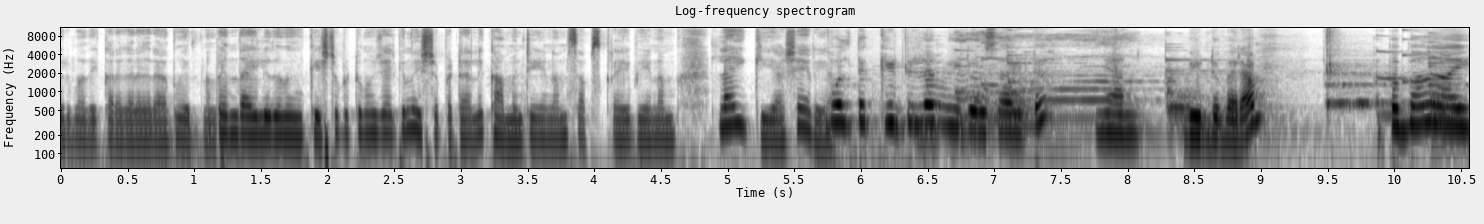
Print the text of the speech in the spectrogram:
ഒരുമാതിരി കരകരകരാന്ന് വരുന്നത് അപ്പോൾ എന്തായാലും ഇത് നിങ്ങൾക്ക് ഇഷ്ടപ്പെട്ടു എന്ന് വിചാരിക്കുന്നു. ഇഷ്ടപ്പെട്ടാൽ കമന്റ് ചെയ്യണം സബ്സ്ക്രൈബ് ചെയ്യണം ലൈക്ക് ചെയ്യുക ഷെയർ ചെയ്യുക. ഇതുപോലത്തെ കിടിലൻ വീഡിയോസ് ആയിട്ട് ഞാൻ വീണ്ടും വരാം. അപ്പോൾ ബായ്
